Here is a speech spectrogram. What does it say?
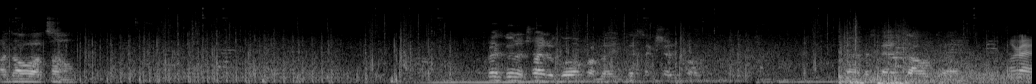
I'll go uh, tunnel. Fred's gonna try to go from the intersection from uh, the stairs down to uh, Alright,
